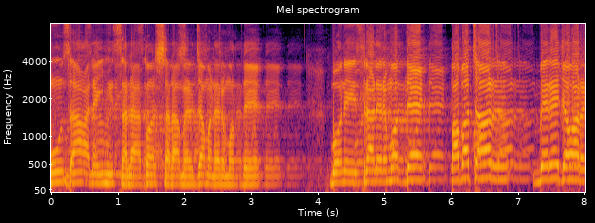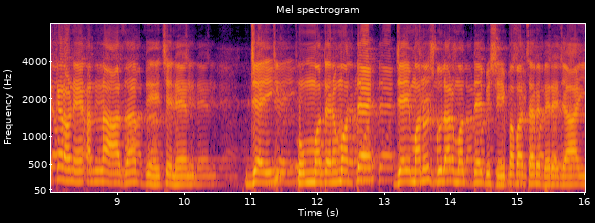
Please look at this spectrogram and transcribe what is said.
মুসা আলাইহিস সালাতু ওয়াস সালামের জামানের মধ্যে বনে ইসরায়েলের মধ্যে পাপাচার বেড়ে যাওয়ার কারণে আল্লাহ আযাব দিয়েছিলেন। যেই উম্মতের মধ্যে, যেই মানুষগুলার মধ্যে বেশি পাপাচার বেড়ে যায়,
